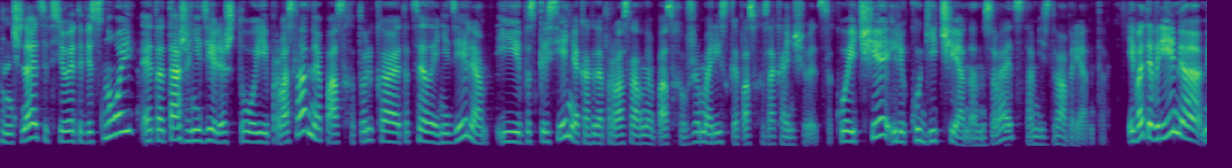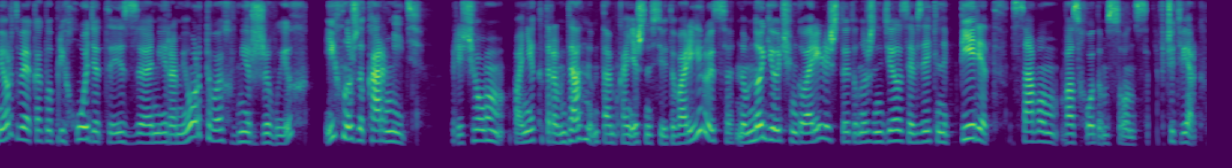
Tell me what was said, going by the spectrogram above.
Начинается все это весной, это та же неделя, что и православная Пасха, только это целая неделя, и воскресенье, когда православная Пасха, уже Марийская Пасха заканчивается. Коече или Кугиче она называется, там есть два варианта. И в это время мертвые как бы приходят из мира мертвых в мир живых, их нужно кормить причем по некоторым данным там, конечно, все это варьируется, но многие очень говорили, что это нужно делать обязательно перед самым восходом солнца, в четверг.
